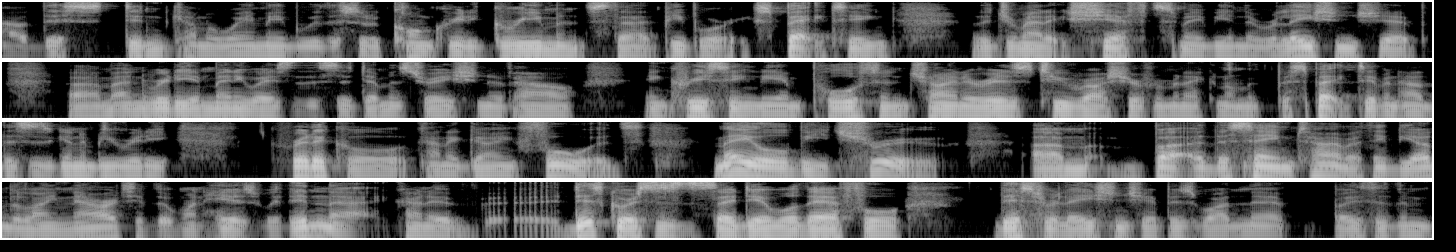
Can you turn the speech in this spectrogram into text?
how this didn't come away maybe with the sort of concrete agreements that people were expecting, the dramatic shifts maybe in the relationship, um, and really in many ways this is a demonstration of how increasingly important China is to Russia from an economic perspective, and how this is going to be really critical kind of going forwards may all be true. Um, but at the same time, I think the underlying narrative that one hears within that kind of uh, discourse is this idea well, therefore, this relationship is one that both of them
